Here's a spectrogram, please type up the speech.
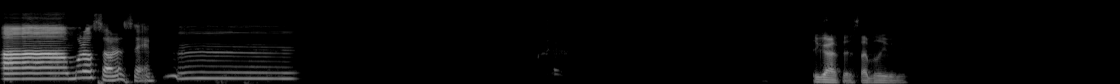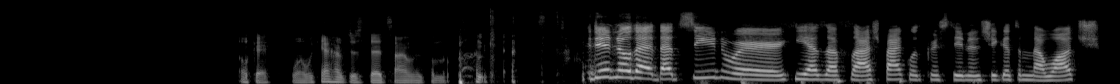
Um, what else do I want to say? Mm, You got this. I believe in you. Okay. Well, we can't have just dead silence on the podcast. I didn't know that that scene where he has that flashback with Christine and she gets him that watch.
